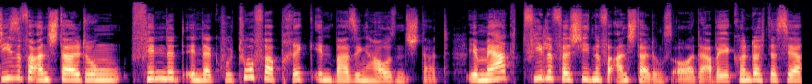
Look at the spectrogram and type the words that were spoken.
Diese Veranstaltung findet in der Kulturfabrik in Basinghausen statt. Ihr merkt viele verschiedene Veranstaltungsorte, aber ihr könnt euch das ja,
